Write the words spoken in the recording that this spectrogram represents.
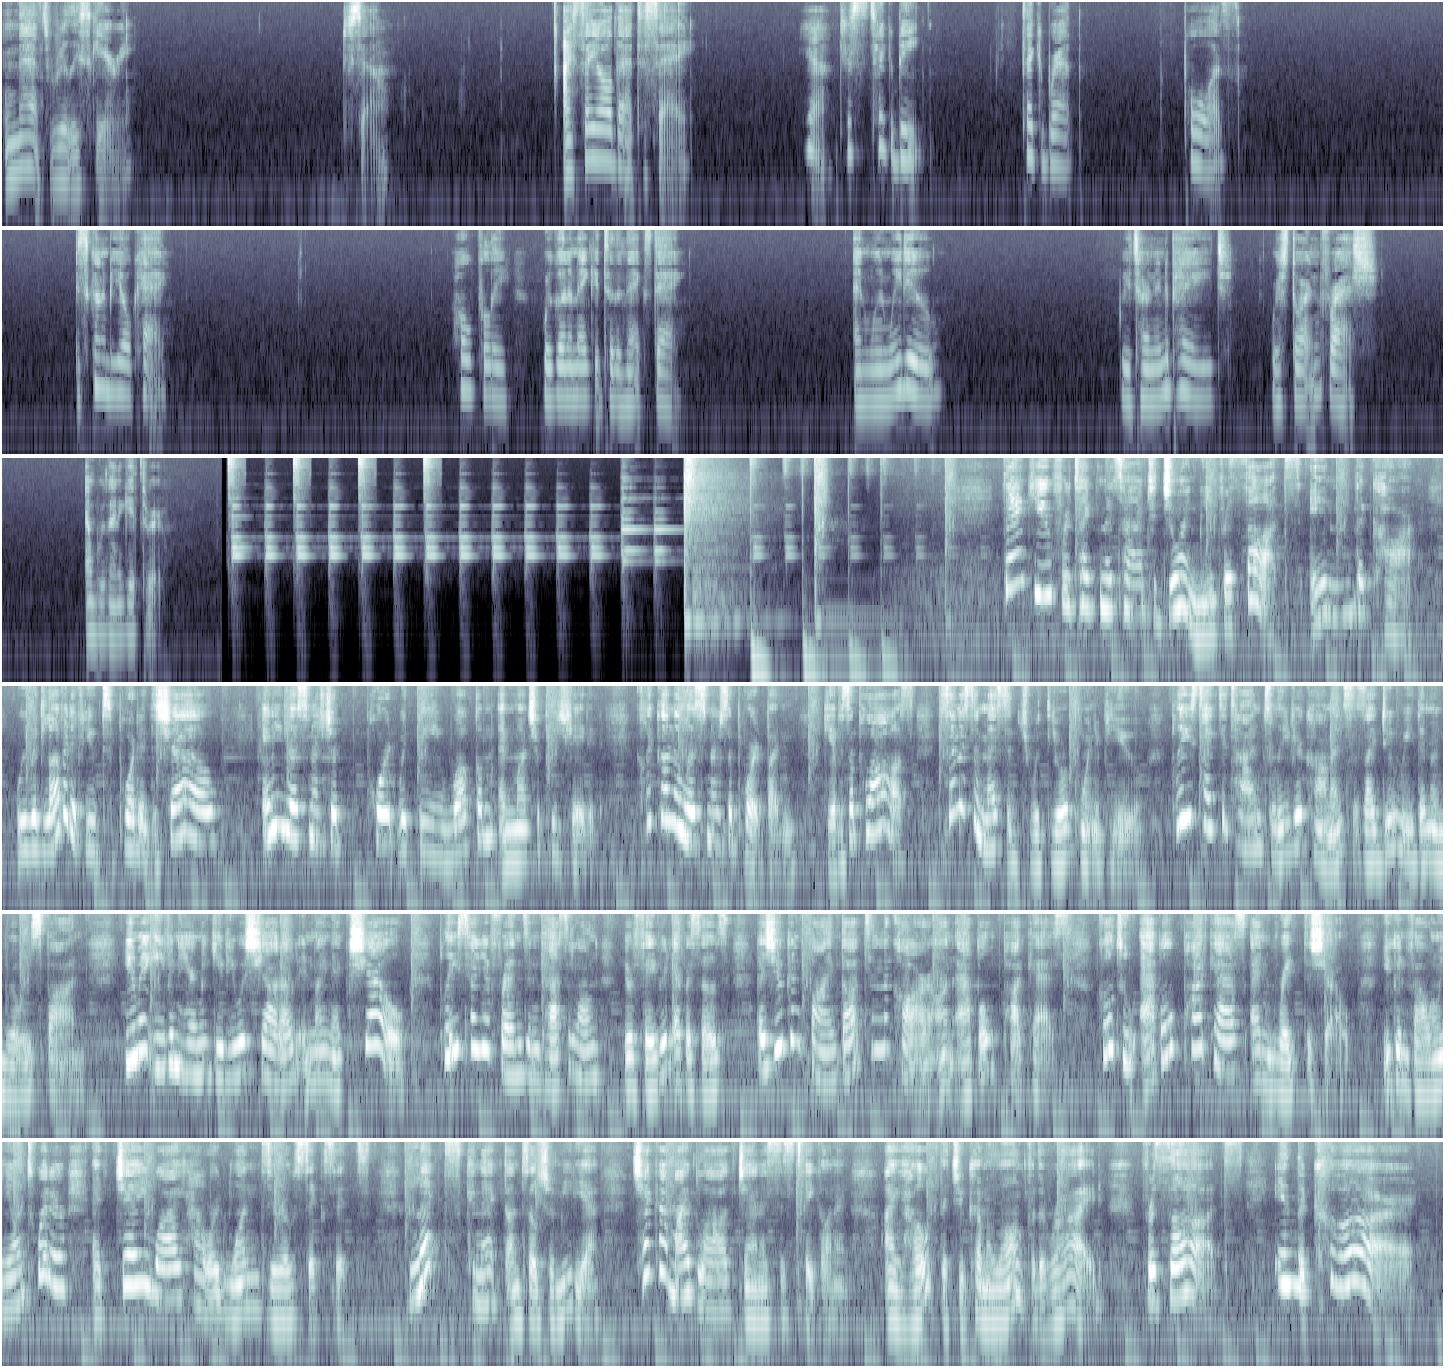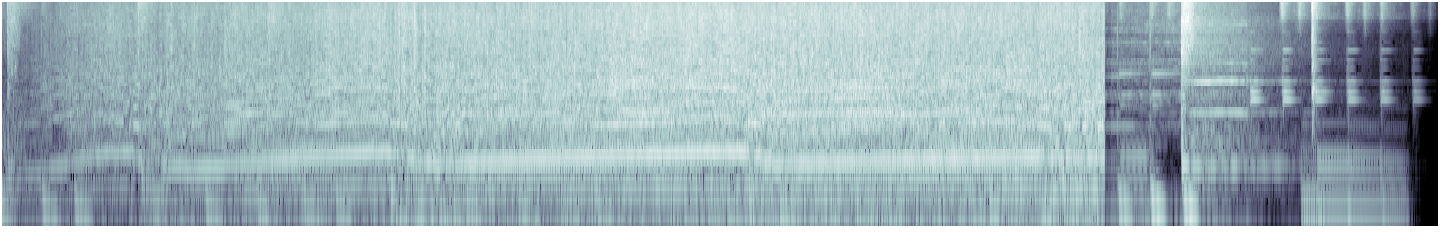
And that's really scary. So, I say all that to say, yeah, just take a beat, take a breath, pause. It's going to be okay. Hopefully, we're going to make it to the next day. And when we do, we turn in the page, we're starting fresh and we're going to get through. Thank you for taking the time to join me for Thoughts in the Car. We would love it if you'd supported the show. Any listener support would be welcome and much appreciated. Click on the listener support button. Give us applause. Send us a message with your point of view. Please take the time to leave your comments as I do read them and will respond. You may even hear me give you a shout out in my next show. Please tell your friends and pass along your favorite episodes as you can find Thoughts in the Car on Apple Podcasts. Go to Apple Podcasts and rate the show. You can follow me on Twitter at JYHoward1066. Let's connect on social media. Check out my blog, Janice's Take on It. I hope that you come along for the ride. For thoughts in the car.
